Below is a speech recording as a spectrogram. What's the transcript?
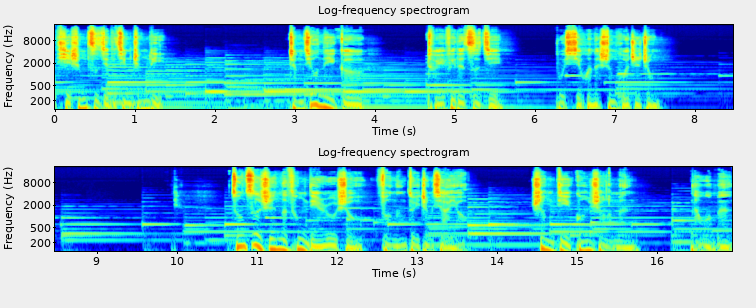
提升自己的竞争力，拯救那个颓废的自己，不喜欢的生活之中。从自身的痛点入手，方能对症下药。上帝关上了门，那我们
